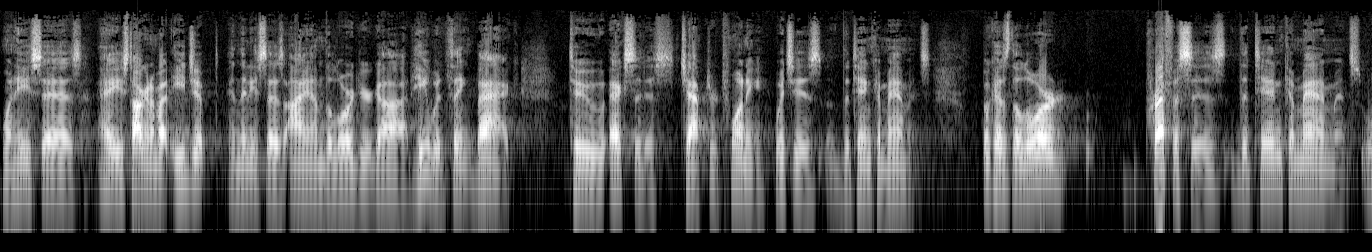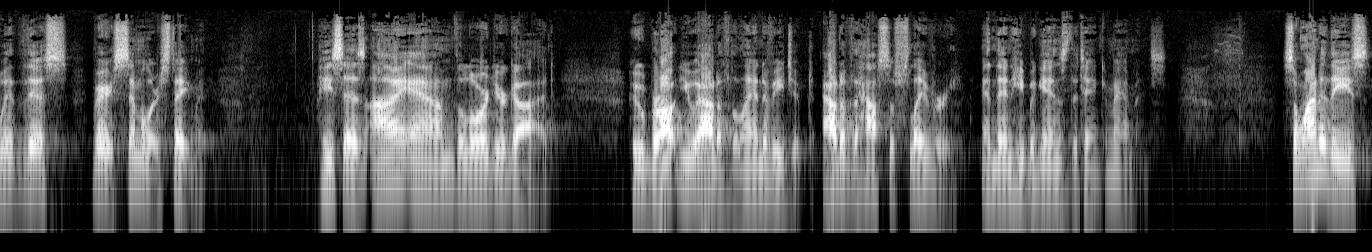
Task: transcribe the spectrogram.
when he says, hey, he's talking about Egypt, and then he says, I am the Lord your God, he would think back to Exodus chapter 20, which is the Ten Commandments. Because the Lord prefaces the Ten Commandments with this very similar statement. He says, I am the Lord your God, who brought you out of the land of Egypt, out of the house of slavery. And then he begins the Ten Commandments. So why do these,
